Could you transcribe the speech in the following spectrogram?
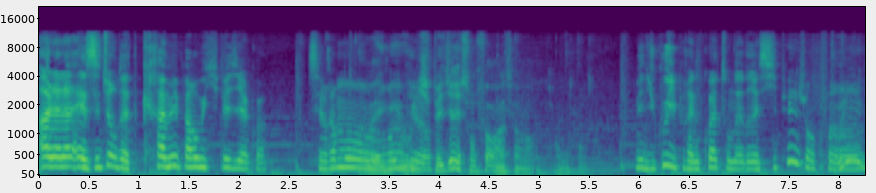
Ah là là, eh, c'est dur d'être cramé par Wikipédia, quoi. C'est vraiment, Ah bah, vraiment violent. Wikipédia, ils sont forts à ça. hein, par contre. Mais du coup, ils prennent quoi ton adresse IP, genre enfin, Oui.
